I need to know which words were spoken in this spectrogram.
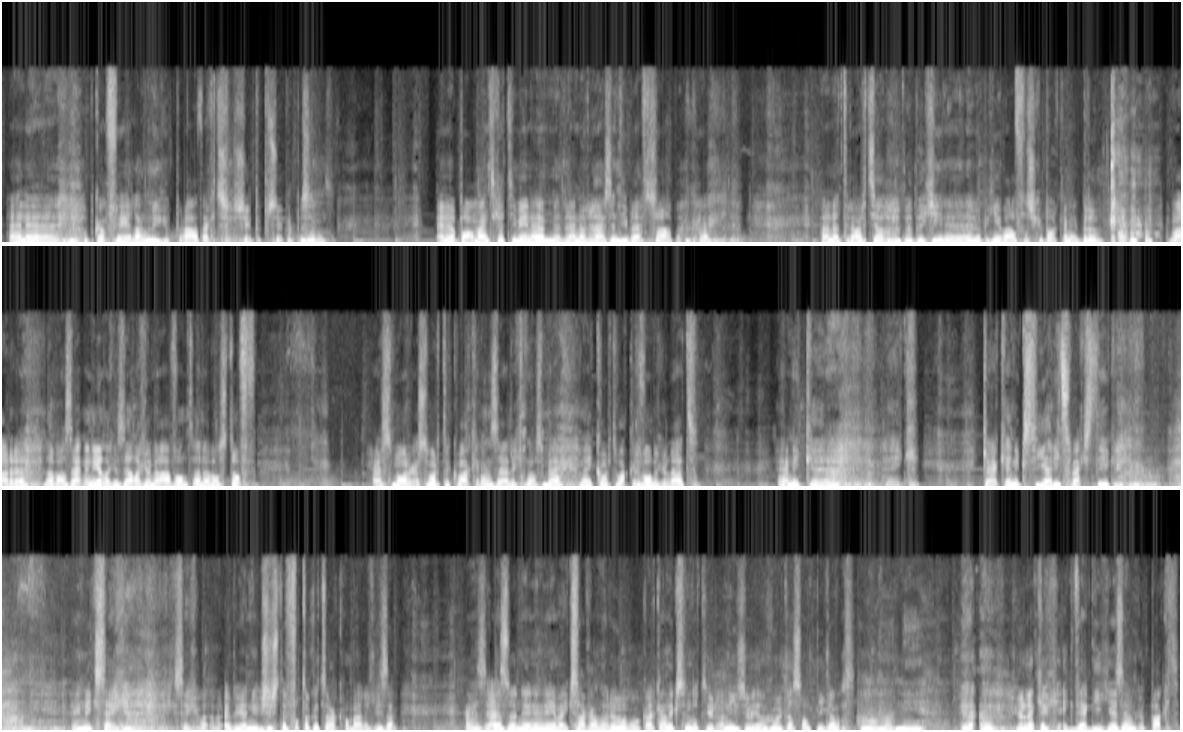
En eh, op café lang mee gepraat. Echt super, super plezant. En op een bepaald moment gaat hij mee naar, naar huis en die blijft slapen. Hè? En uiteraard, ja, we hebben geen, eh, we hebben geen wafels gebakken. Hè? Ik bedoel. maar eh, dat was echt een hele gezellige avond en dat was tof. En 's morgens word ik wakker en zij ligt naast mij. Maar ik word wakker van een geluid. En ik, ik kijk en ik zie haar iets wegsteken. En ik zeg, ik zeg "Wat, heb jij nu juist een foto getrokken? Maar ik zeg, en zij zo, nee, nee, nee, maar ik zag aan haar ogen, ook al kan ik ze natuurlijk niet zo heel goed als ze aan het was. Oh, nee. Gelukkig, ik direct die gsm gepakt,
